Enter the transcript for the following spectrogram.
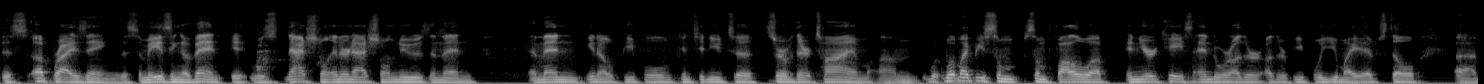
this uprising, this amazing event. It was national, international news, and then and then you know people continue to serve their time. Um, what, what might be some some follow up in your case, and or other other people you might have still uh,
